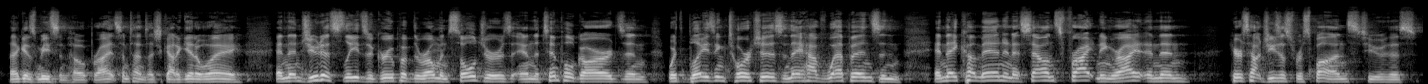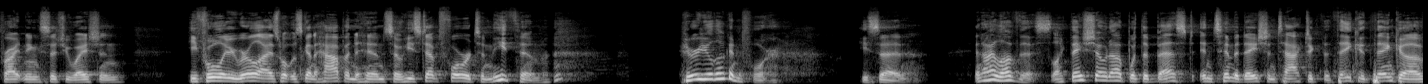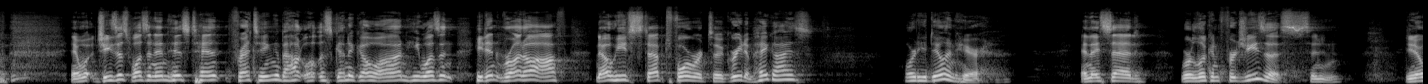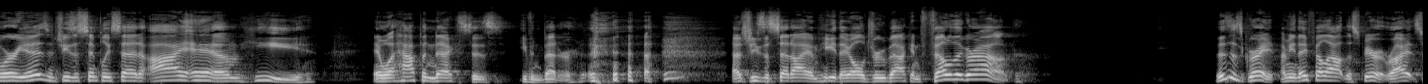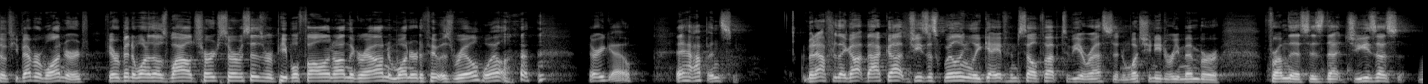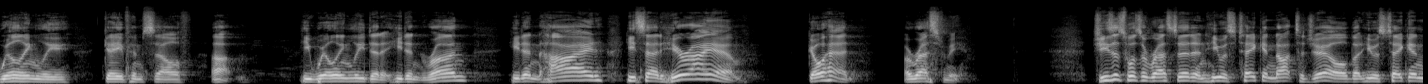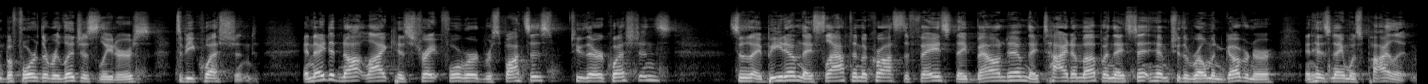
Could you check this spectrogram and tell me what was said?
that gives me some hope, right? Sometimes I just got to get away. And then Judas leads a group of the Roman soldiers and the temple guards and with blazing torches and they have weapons and, and they come in and it sounds frightening, right? And then here's how Jesus responds to this frightening situation. He fully realized what was going to happen to him, so he stepped forward to meet them. Who are you looking for? He said. And I love this. Like they showed up with the best intimidation tactic that they could think of. And what, Jesus wasn't in his tent fretting about what was going to go on. He wasn't he didn't run off. No, he stepped forward to greet him. Hey guys, what are you doing here? And they said, "We're looking for Jesus." And you know where he is? And Jesus simply said, "I am he." And what happened next is even better. As Jesus said, I am he, they all drew back and fell to the ground. This is great. I mean, they fell out in the spirit, right? So if you've ever wondered, if you've ever been to one of those wild church services where people falling on the ground and wondered if it was real, well, there you go. It happens. But after they got back up, Jesus willingly gave himself up to be arrested. And what you need to remember from this is that Jesus willingly gave himself up. He willingly did it. He didn't run, he didn't hide. He said, Here I am. Go ahead, arrest me. Jesus was arrested and he was taken not to jail, but he was taken before the religious leaders to be questioned. And they did not like his straightforward responses to their questions. So they beat him, they slapped him across the face, they bound him, they tied him up, and they sent him to the Roman governor, and his name was Pilate.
